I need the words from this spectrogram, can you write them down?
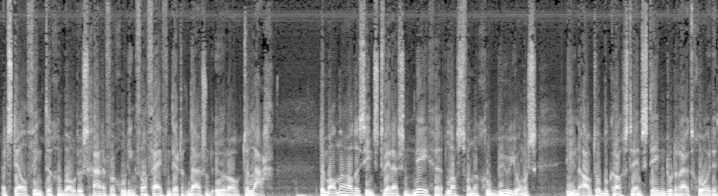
Het stel vindt de geboden schadevergoeding van 35.000 euro te laag. De mannen hadden sinds 2009 last van een groep buurjongens die hun auto bekrasten en stenen door de ruit gooiden.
